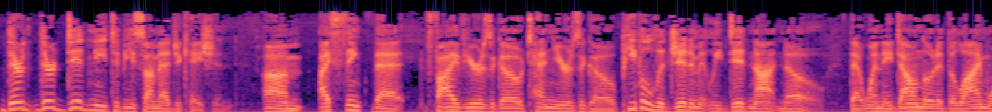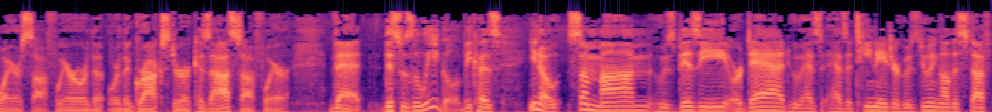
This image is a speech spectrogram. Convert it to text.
there there did need to be some education. Um, I think that five years ago, ten years ago, people legitimately did not know that when they downloaded the LimeWire software or the or the Grokster or Kazaa software, that this was illegal because you know some mom who's busy or dad who has has a teenager who's doing all this stuff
